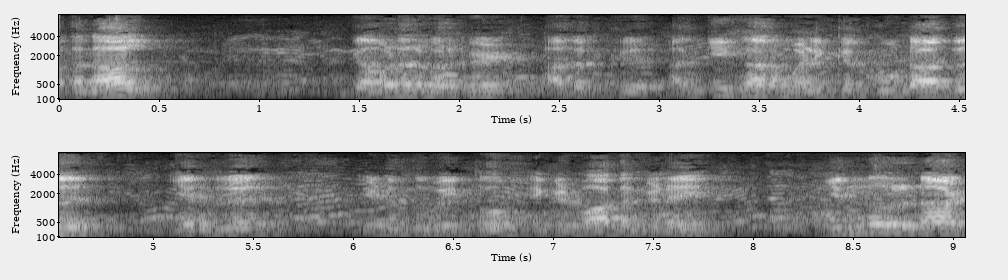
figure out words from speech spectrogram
அதனால் கவர்னர் அவர்கள் அதற்கு அங்கீகாரம் அளிக்கக்கூடாது என்று எடுத்து வைத்தோம் எங்கள் வாதங்களை. இன்னொரு நாள்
